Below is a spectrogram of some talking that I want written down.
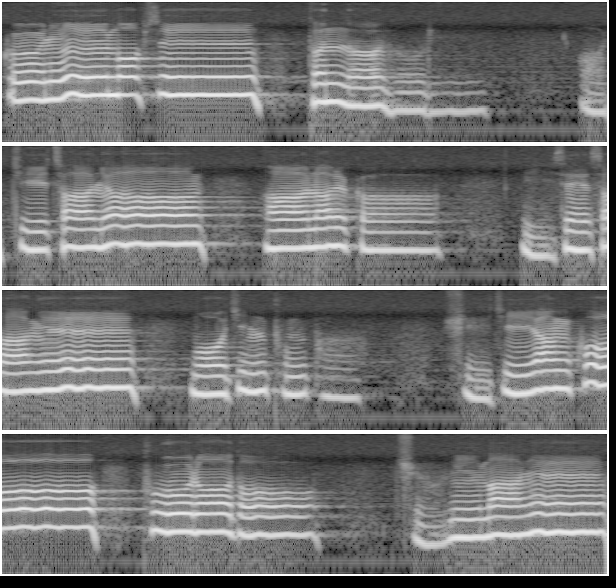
끊임없이 듣는 우리 어찌 찬양 안 할까? 이 세상에 모진 풍파 쉬지 않고 불어도 주님 안에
